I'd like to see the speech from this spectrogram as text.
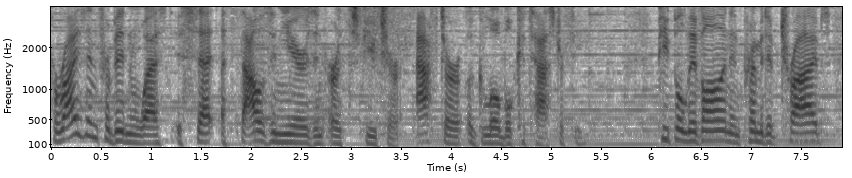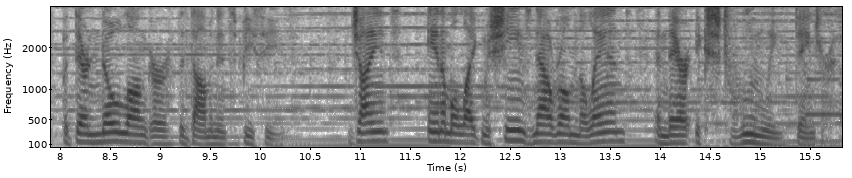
Horizon Forbidden West is set a thousand years in Earth's future after a global catastrophe. People live on in primitive tribes, but they're no longer the dominant species. Giant, animal like machines now roam the land, and they are extremely dangerous.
